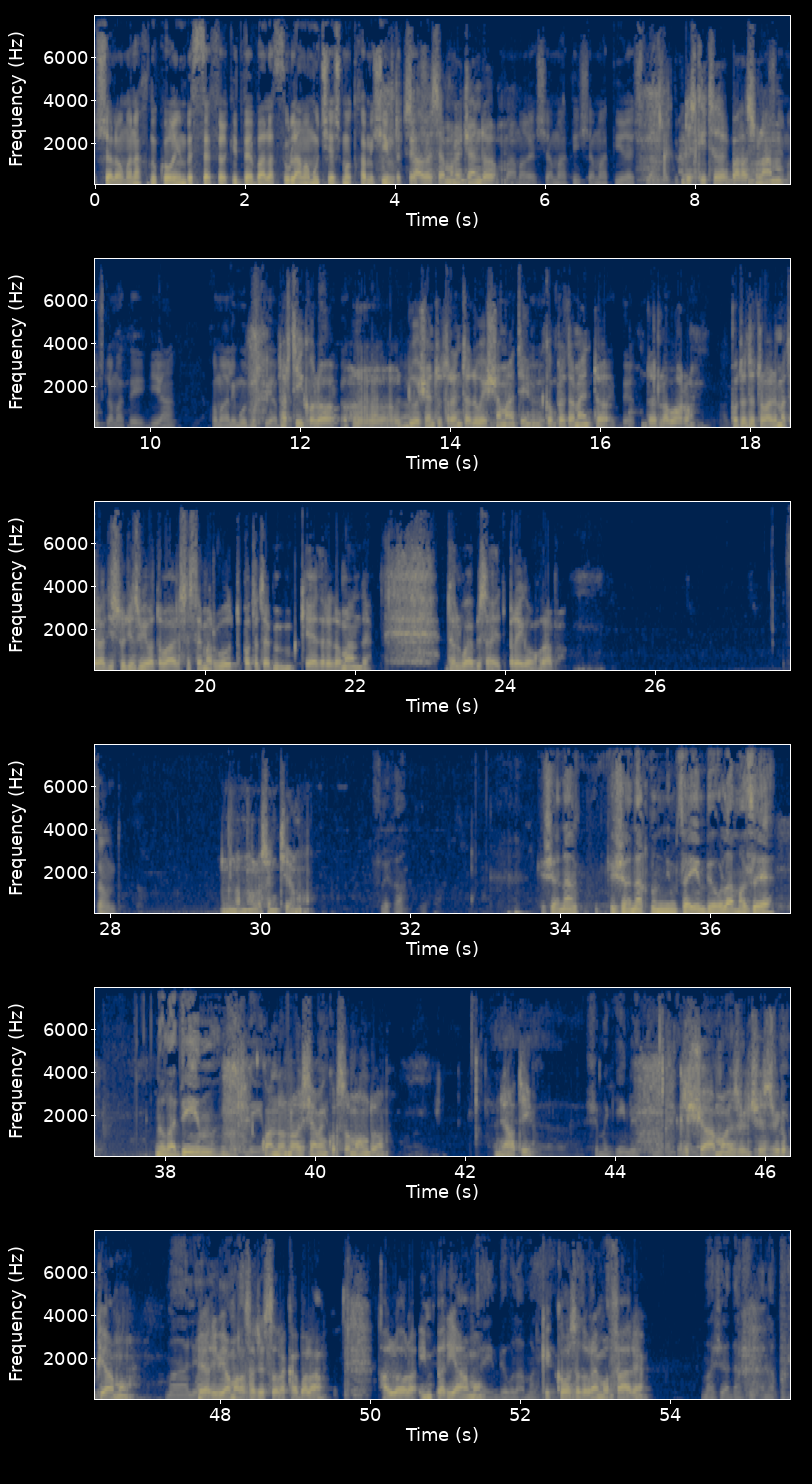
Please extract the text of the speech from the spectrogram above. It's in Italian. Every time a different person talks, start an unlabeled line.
שלום, אנחנו קוראים בספר כתבי בעל הסולם, עמוד 659.
Salve, stiamo leggendo
מאמרי שמעתי, שמעתי רש למד
gli scritti del Bala Sulam,
בשם השלמת היגיעה. חומר הלימוד מופיע
l'articolo eh, 232 Shamati, il completamento del lavoro. Potete trovare il materiale di studio in Sviva Tovà, il sistema Root, potete mm, chiedere domande dal website. Prego, bravo.
סאונד.
No, non lo sentiamo. Quando noi siamo in questo mondo,
gnati,
cresciamo e ci sviluppiamo e arriviamo alla saggezza della Kabbalah, allora impariamo che cosa dovremmo fare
